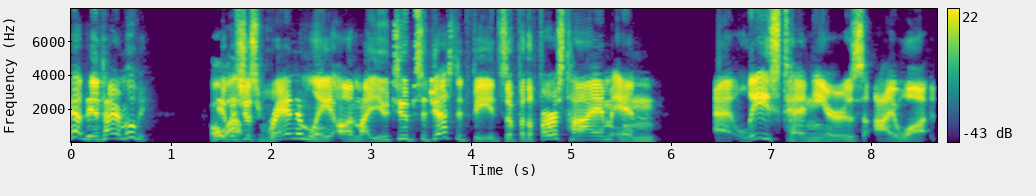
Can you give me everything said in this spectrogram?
the entire movie. Oh, it wow. was just randomly on my YouTube suggested feed. So for the first time in at least 10 years, I watched,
